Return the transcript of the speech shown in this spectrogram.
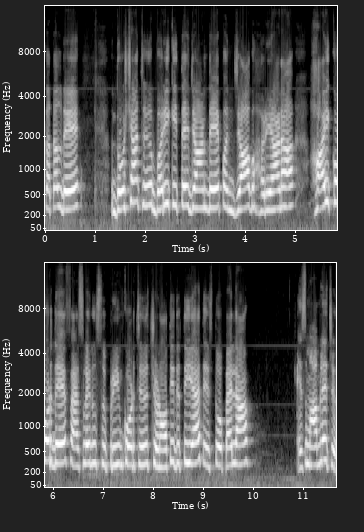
ਕਤਲ ਦੇ ਦੋਸ਼ਾਂ 'ਚ ਬਰੀ ਕੀਤੇ ਜਾਣ ਦੇ ਪੰਜਾਬ ਹਰਿਆਣਾ ਹਾਈ ਕੋਰਟ ਦੇ ਫੈਸਲੇ ਨੂੰ ਸੁਪਰੀਮ ਕੋਰਟ 'ਚ ਚੁਣੌਤੀ ਦਿੱਤੀ ਹੈ ਤੇ ਇਸ ਤੋਂ ਪਹਿਲਾਂ ਇਸ ਮਾਮਲੇ 'ਚ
